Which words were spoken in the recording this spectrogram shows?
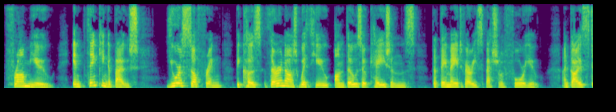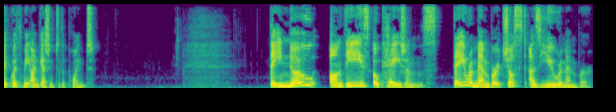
from you in thinking about your suffering because they're not with you on those occasions that they made very special for you. And guys, stick with me, I'm getting to the point. They know on these occasions they remember just as you remember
